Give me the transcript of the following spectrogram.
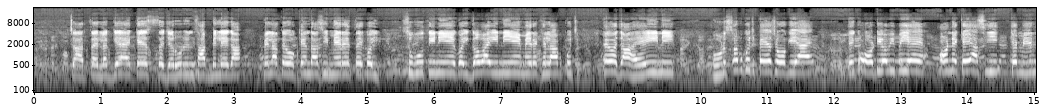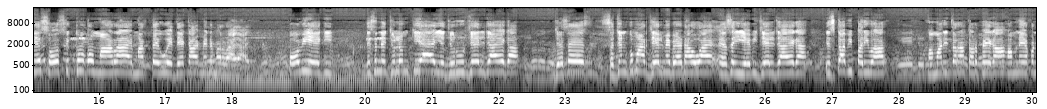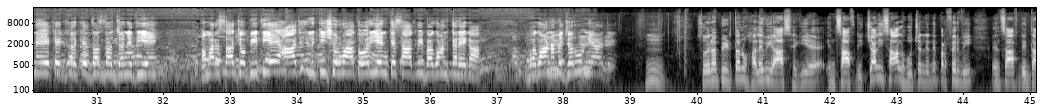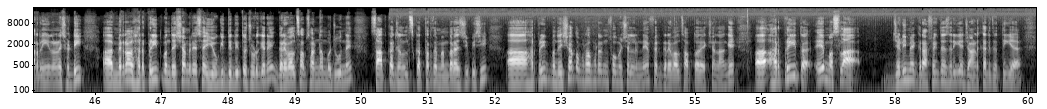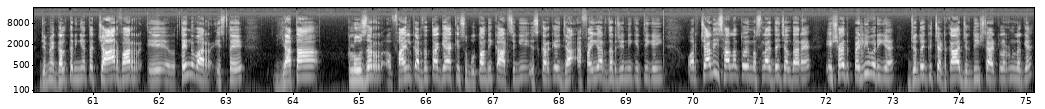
ਚਾਰ ਤੇ ਲੱਗਿਆ ਹੈ ਕੇਸ ਤੇ ਜ਼ਰੂਰ ਇਨਸਾਫ ਮਿਲੇਗਾ। ਪਹਿਲਾਂ ਤੇ ਉਹ ਕਹਿੰਦਾ ਸੀ ਮੇਰੇ ਤੇ ਕੋਈ ਸਬੂਤ ਹੀ ਨਹੀਂ ਹੈ ਕੋਈ ਗਵਾਹੀ ਨਹੀਂ ਹੈ ਮੇਰੇ ਖਿਲਾਫ ਕੁਝ ਇਹੋ ਜਿਹਾ ਹੈ ਹੀ ਨਹੀਂ ਹੁਣ ਸਭ ਕੁਝ पेश हो गया है एक ऑडियो भी भी है ਉਹਨੇ ਕਿਹਾ ਸੀ ਕਿ मैंने सौ सिखों को मारा है मरते हुए देखा है मैंने मरवाया है वो भी हैगी इसने जुल्म किया है ये जरूर जेल जाएगा जैसे सज्जन कुमार जेल में बैठा हुआ है ऐसे ही ये भी जेल जाएगा इसका भी परिवार हमारी तरह तड़पेगा हमने अपने एक एक घर के दस दस जने दिए हैं। हमारे साथ जो बीती है आज इनकी शुरुआत हो रही है इनके साथ भी भगवान करेगा भगवान हमें जरूर न्याय दे ਹੂੰ ਸੋ ਇਹਨਾਂ ਪੀੜਤਾਂ ਨੂੰ ਹਾਲੇ ਵੀ ਆਸ ਹੈਗੀ ਹੈ ਇਨਸਾਫ ਦੀ 40 ਸਾਲ ਹੋ ਚੱਲੇ ਨੇ ਪਰ ਫਿਰ ਵੀ ਇਨਸਾਫ ਦੀ ਦਰ ਨਹੀਂ ਇਹਨਾਂ ਨੇ ਛੱਡੀ ਅ, ਮੇਰੇ ਨਾਲ ਹਰਪ੍ਰੀਤ ਬੰਦੇਸ਼ਾ ਮੇਰੇ ਸਹਿਯੋਗੀ ਦਿੱਲੀ ਤੋਂ ਜੁੜ ਗਏ ਨੇ ਗਰੇਵਾਲ ਸਾਹਿਬ ਸਾਡੇ ਨਾਲ ਮੌਜੂਦ ਨੇ ਸਾਬਕਾ ਜਨਰਲ ਸਕੱਤਰ ਤੇ ਮੈਂਬਰ ਐਸਜੀਪੀਸੀ ਹਰਪ੍ਰੀਤ ਬੰਦੇਸ਼ਾ ਤੋਂ ਫਟਾਫਟ ਇਨਫੋਰਮੇਸ਼ਨ ਲੈਣੇ ਆ ਫਿਰ ਗਰੇਵਾਲ ਸਾਹਿਬ ਤੋਂ ਰਿਐਕਸ਼ਨ ਲਾਂਗੇ ਅ, ਹਰਪ੍ਰੀਤ ਇਹ ਮਸਲਾ ਜਿਹੜੀ ਮੈਂ ਗ੍ਰਾਫਿਕ ਦੇ ਜ਼ਰੀਏ ਜਾਣਕਾਰੀ ਦਿੱਤੀ ਹੈ, ਜੇ ਮੈਂ ਗਲਤ ਨਹੀਂ ਹਾਂ ਤਾਂ ਚਾਰ ਵਾਰ ਇਹ, ਤਿੰਨ ਵਾਰ ਇਸ ਤੇ ਜਾਂ ਤਾਂ ਕਲੋਜ਼ਰ ਫਾਈਲ ਕਰ ਦਿੱਤਾ ਗਿਆ ਕਿ ਸਬੂਤਾਂ ਦੀ ਘਾਟ ਸੀਗੀ, ਇਸ ਕਰਕੇ ਜਾਂ ਐਫ ਆਈ ਆਰ ਦਰਜ ਹੀ ਨਹੀਂ ਕੀਤੀ ਗਈ। ਔਰ 40 ਸਾਲਾਂ ਤੋਂ ਇਹ ਮਸਲਾ ਇਦਾਂ ਹੀ ਚੱਲਦਾ ਰਿਹਾ ਇਹ ਸ਼ਾਇਦ ਪਹਿਲੀ ਵਾਰੀ ਹੈ ਜਦੋਂ ਇੱਕ ਝਟਕਾ ਜਗਦੀਸ਼ ਟਾਈਟਲਰ ਨੂੰ ਲੱਗਿਆ।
